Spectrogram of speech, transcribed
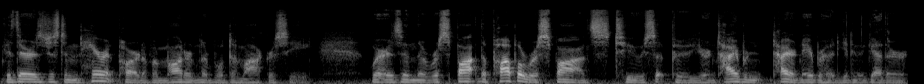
Because there is just an inherent part of a modern liberal democracy, whereas in the response, the proper response to, your entire entire neighborhood getting together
